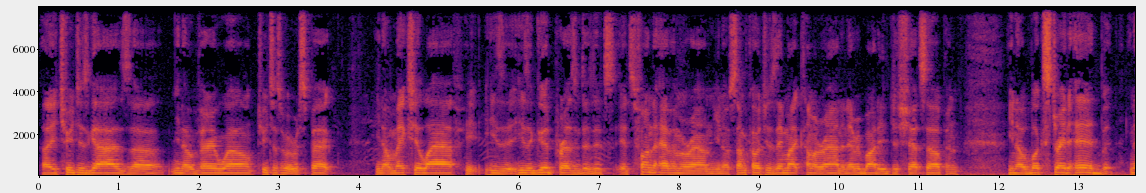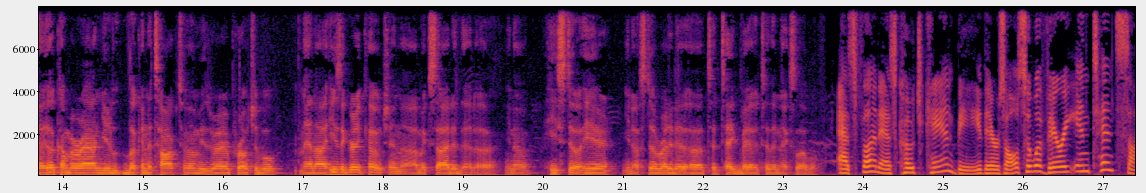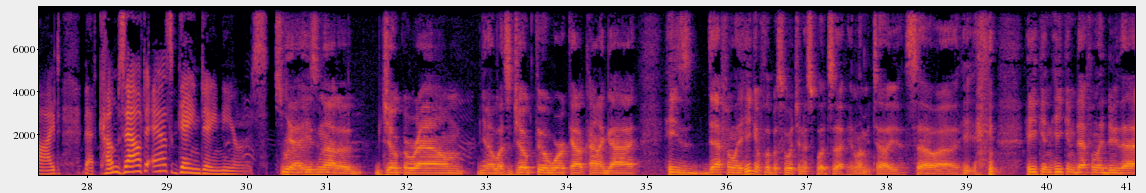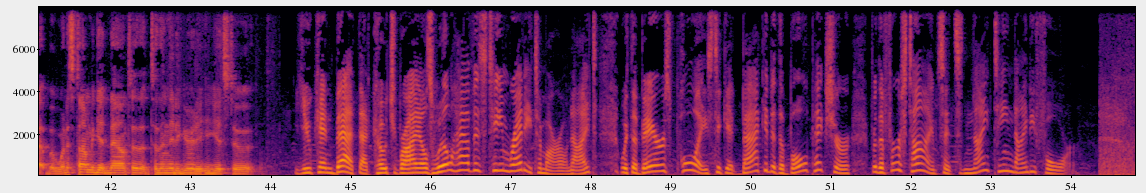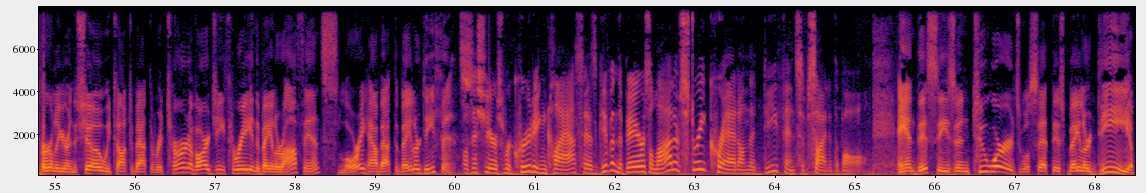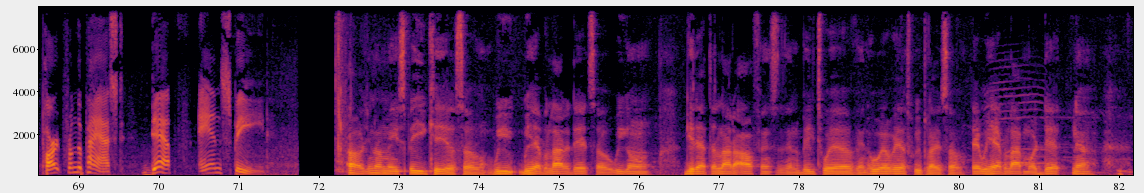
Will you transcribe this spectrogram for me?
Uh, he treats his guys, uh, you know, very well. Treats us with respect you know, makes you laugh. He, he's a, he's a good president. It's it's fun to have him around. You know, some coaches they might come around and everybody just shuts up and you know looks straight ahead. But you know, he'll come around. You're looking to talk to him. He's very approachable, and uh, he's a great coach. And uh, I'm excited that uh, you know he's still here. You know, still ready to uh, to take Baylor to the next level. As fun as Coach can be, there's also a very intense side that comes out as game day nears. Yeah, he's not a joke around, you know, let's joke through a workout kind of guy. He's definitely he can flip a switch in a split second. Let me tell you. So uh, he he can he can definitely do that. But when it's time to get down to the, to the nitty gritty, he gets to it. You can bet that Coach Briles will have his team ready tomorrow night, with the Bears poised to get back into the bowl picture for the first time since 1994. Earlier in the show, we talked about the return of RG3 in the Baylor offense. Lori, how about the Baylor defense? Well, this year's recruiting class has given the Bears a lot of street cred on the defensive side of the ball. And this season, two words will set this Baylor D apart from the past depth and speed. Oh, you know what I mean? Speed kills. So we, we have a lot of that. So we going to get after a lot of offenses in the Big 12 and whoever else we play. So yeah, we have a lot more depth now.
